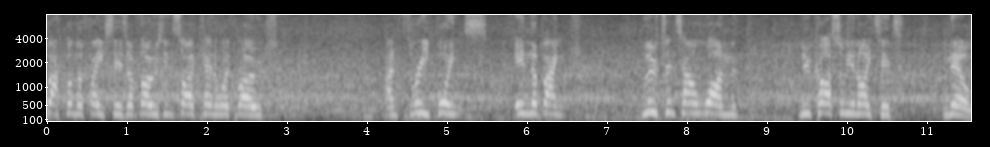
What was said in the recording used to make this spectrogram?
back on the faces of those inside Kenilworth Road. And three points in the bank. Luton Town 1, Newcastle United nil.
